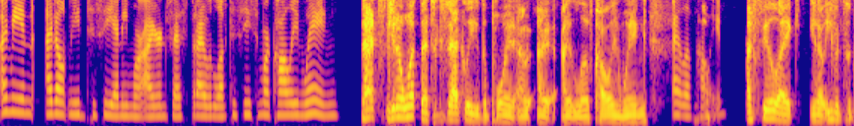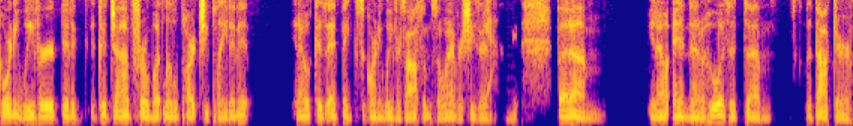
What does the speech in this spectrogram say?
I mean, I don't need to see any more Iron Fist, but I would love to see some more Colleen Wing. That's you know what? That's exactly the point. I I, I love Colleen Wing. I love Colleen. I feel like you know even Sigourney Weaver did a, a good job for what little part she played in it. You know, because I think Sigourney Weaver's awesome. So whatever she's in, Yeah. but um, you know, and uh, who was it? Um, the Doctor,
